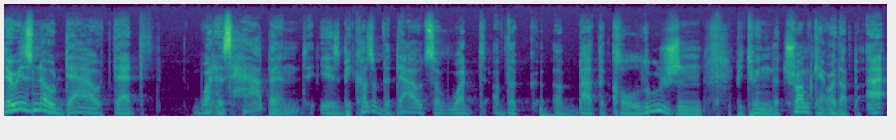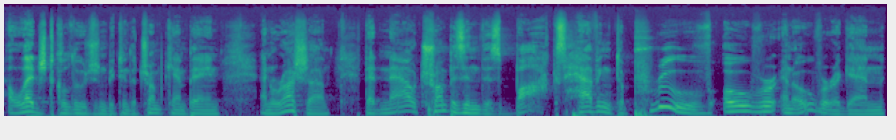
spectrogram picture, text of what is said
there is no doubt that what has happened is because of the doubts of what of the about the collusion between the Trump cam- or the uh, alleged collusion between the Trump campaign and Russia that now Trump is in this box having to prove over and over again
